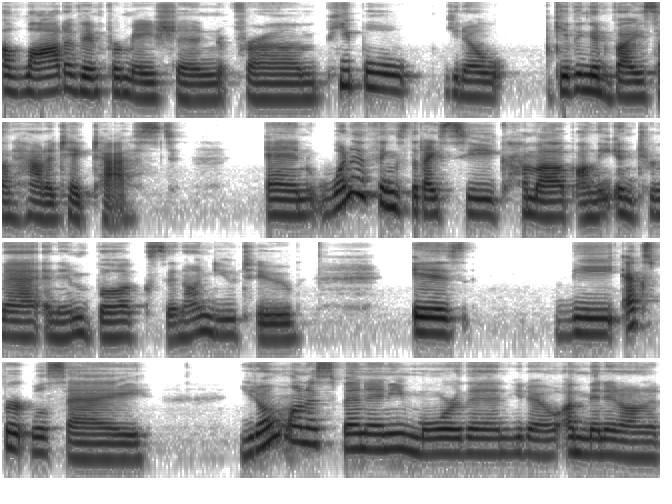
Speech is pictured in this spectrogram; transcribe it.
a lot of information from people, you know, giving advice on how to take tests. And one of the things that I see come up on the internet and in books and on YouTube is the expert will say, you don't want to spend any more than you know a minute on a,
